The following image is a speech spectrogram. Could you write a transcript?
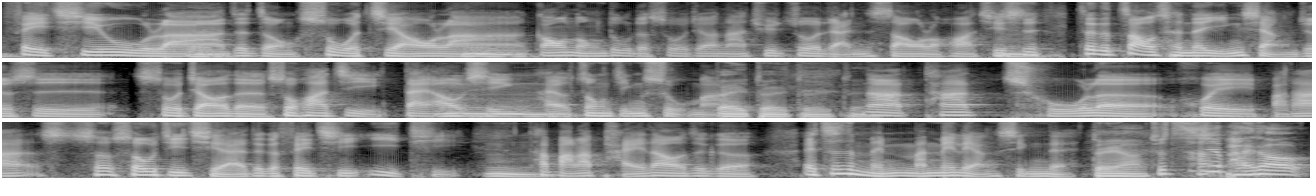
废弃物啦，这种塑胶啦，高浓度的塑胶拿去做燃烧的话，其实这个造成的影响就是塑胶的塑化剂、带奥辛，还有重金属嘛。对对对对，那它除了会把它收收集起来这个废弃液体，嗯。它把它排到这个，哎，真的蛮蛮没良心的。对啊，就直接排到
